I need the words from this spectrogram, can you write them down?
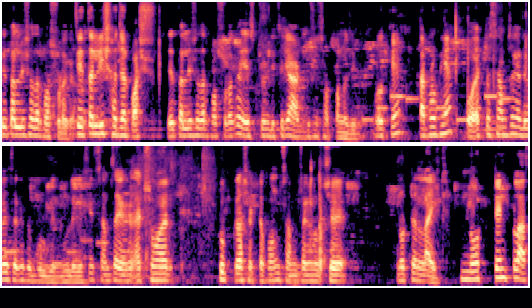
তেতাল্লিশ হাজার পাঁচশো টাকা। তেতাল্লিশ হাজার পাঁচশো। তেতাল্লিশ হাজার পাঁচশো টাকা এস টোয়েন্টি থ্রি আট দুশো ছাপ্পান্ন জিবি ওকে তারপর ভাইয়া? ও একটা স্যামসাং এর ডিভাইস এর ক্ষেত্রে ভুল ভুলে গেছি। স্যামসাং এক সময়ের খুব ক্রাশ একটা ফোন স্যামসাং হচ্ছে note ten lite note ten plus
